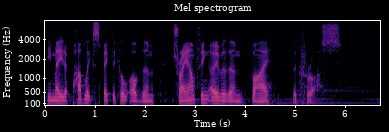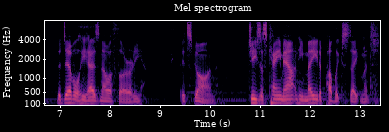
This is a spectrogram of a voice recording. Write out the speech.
he made a public spectacle of them triumphing over them by the cross. The devil, he has no authority, it's gone. Jesus came out and he made a public statement.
